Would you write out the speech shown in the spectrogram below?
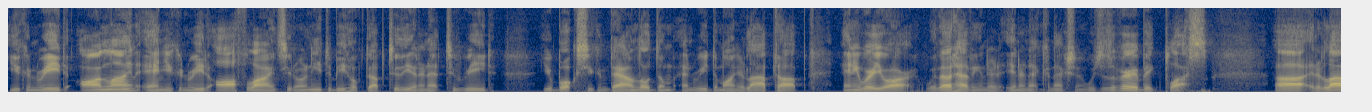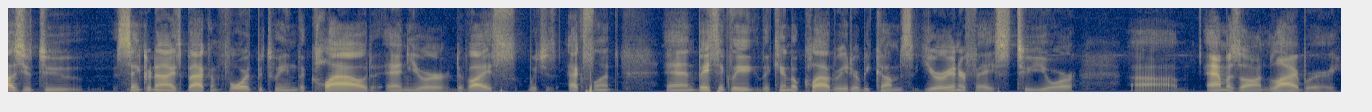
you can read online and you can read offline, so you don't need to be hooked up to the internet to read your books. You can download them and read them on your laptop anywhere you are without having an internet connection, which is a very big plus. Uh, it allows you to synchronize back and forth between the cloud and your device, which is excellent. And basically, the Kindle Cloud Reader becomes your interface to your uh, Amazon library.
